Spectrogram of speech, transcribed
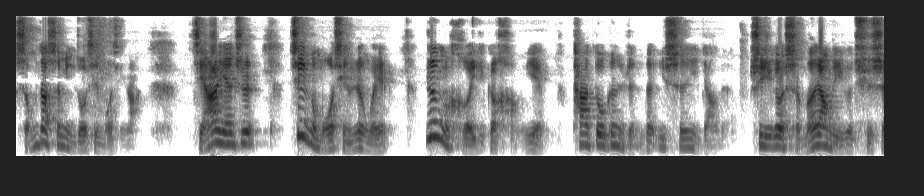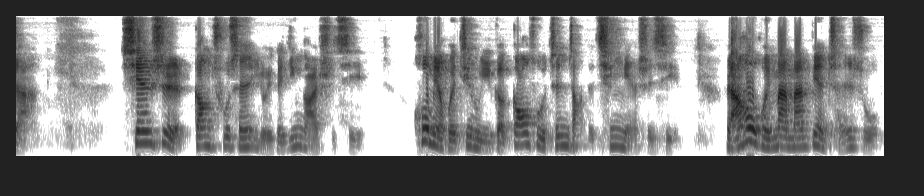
什么叫生命周期模型啊？简而言之，这个模型认为任何一个行业它都跟人的一生一样的，是一个什么样的一个趋势啊？先是刚出生有一个婴儿时期。后面会进入一个高速增长的青年时期，然后会慢慢变成熟，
